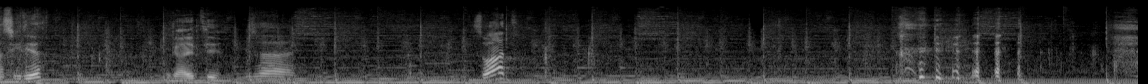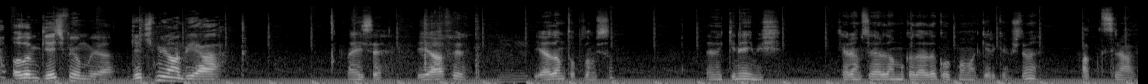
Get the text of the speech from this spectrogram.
Nasıl gidiyor? Gayet iyi. Güzel. Suat. Oğlum geçmiyor mu ya? Geçmiyor abi ya. Neyse, iyi aferin. İyi adam toplamışsın. Demek ki neymiş? Kerem Seher'den bu kadar da korkmamak gerekiyormuş değil mi? Haklısın abi.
